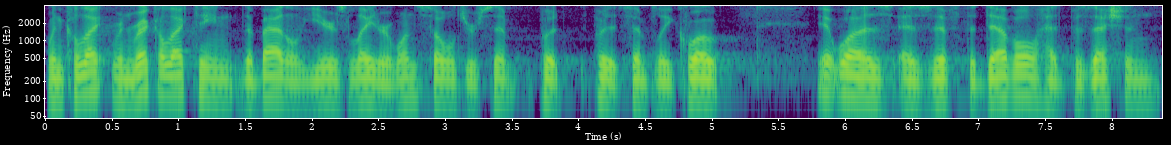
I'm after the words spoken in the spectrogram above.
When, collect, when recollecting the battle years later, one soldier sim- put, put it simply, quote, it was as if the devil had possession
